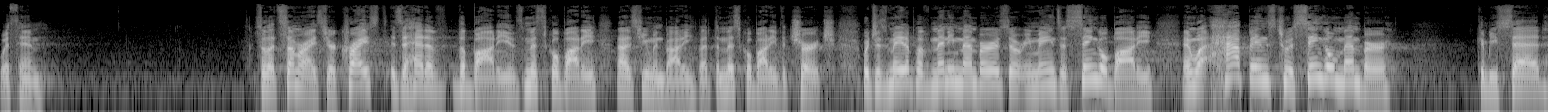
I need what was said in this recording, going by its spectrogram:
with him. So let's summarize here. Christ is the head of the body, his mystical body, not his human body, but the mystical body, the church, which is made up of many members, so it remains a single body. And what happens to a single member can be said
